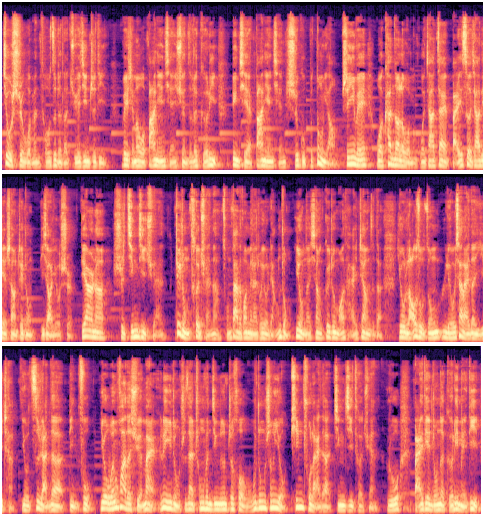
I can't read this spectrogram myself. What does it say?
就是我们投资者的掘金之地。为什么我八年前选择了格力，并且八年前持股不动摇？是因为我看到了我们国家在白色家电上这种比较优势。第二呢是经济权。这种特权呢，从大的方面来说有两种，一种呢像贵州茅台这样子的，有老祖宗留下来的遗产，有自然的禀赋，有文化的血脉；另一种是在充分竞争之后无中生有拼出来的经济特权，如白电中的格力、美的，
